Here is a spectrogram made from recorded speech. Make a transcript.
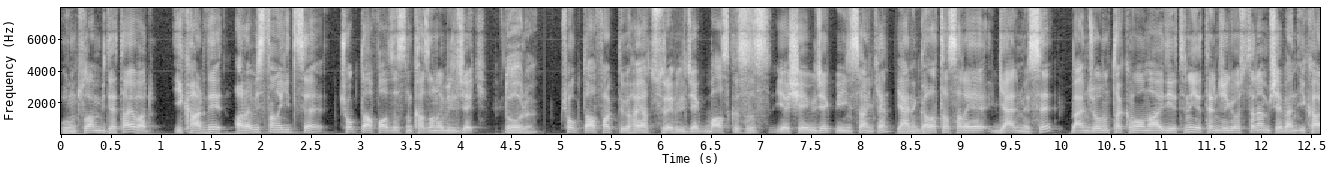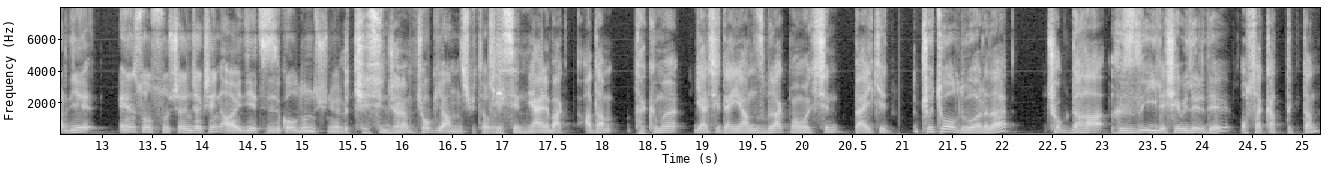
unutulan bir detay var. Icardi Arabistan'a gitse çok daha fazlasını kazanabilecek. Doğru. Çok daha farklı bir hayat sürebilecek, baskısız yaşayabilecek bir insanken yani Galatasaray'a gelmesi bence onun takım olan aidiyetini yeterince gösteren bir şey. Ben Icardi'ye en son sonuçlanacak şeyin aidiyetsizlik olduğunu düşünüyorum. Kesin canım. Çok yanlış bir tavır. Kesin yani bak adam takımı gerçekten yalnız bırakmamak için belki kötü oldu bu arada. Çok daha hızlı iyileşebilirdi o sakatlıktan.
